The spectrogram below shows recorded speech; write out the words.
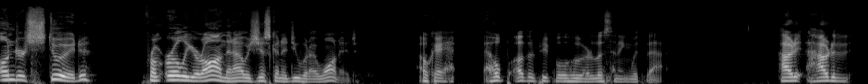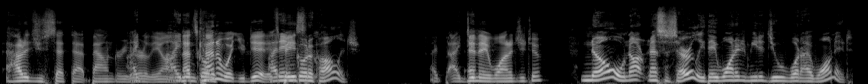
understood from earlier on that I was just going to do what I wanted. Okay, help other people who are listening with that. How did how did how did you set that boundary I- early on? I That's kind of what you did. It's I didn't go to college. I, I did and they wanted you to. no, not necessarily. They wanted me to do what I wanted.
